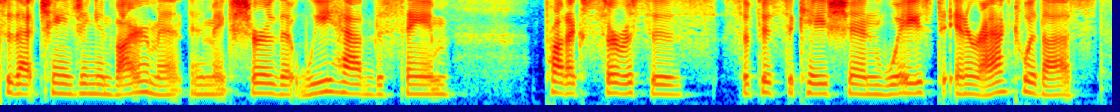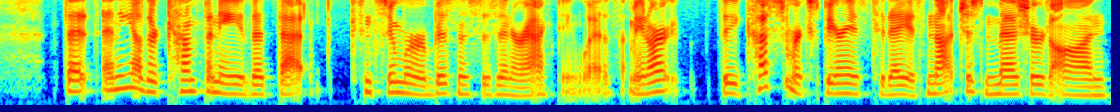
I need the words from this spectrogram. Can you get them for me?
to that changing environment and make sure that we have the same products, services, sophistication, ways to interact with us that any other company that that consumer or business is interacting with. I mean, our the customer experience today is not just measured on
